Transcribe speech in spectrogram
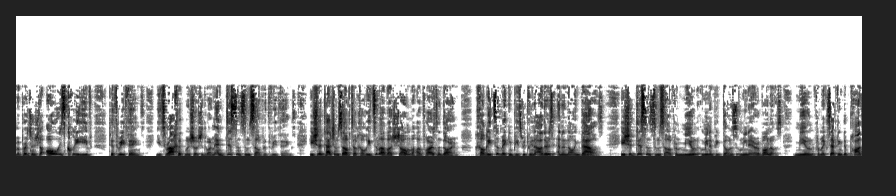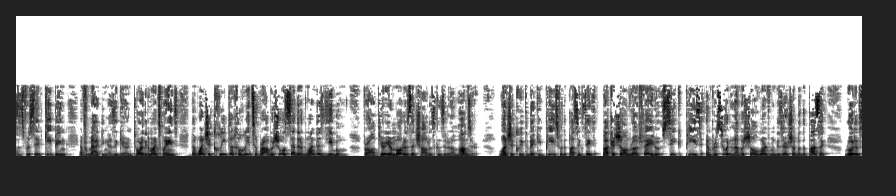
A person should always cleave to three things. And distance himself for three things. He should attach himself to chalitza v'avasham v'havharas nadarim. Chalitza, making peace between others and annulling vows. He should distance himself from miun, umina pictonos, umina eravonos. Miun, from accepting deposits for safekeeping and from acting as a guarantor. The Gemara explains that one should cleave to chalitza, for Abba said that if one does yibum for ulterior motives, the child is considered a mamzer. One should cleave to making peace, for the pasuk states, "Bakashalom rod fehu," seek peace and pursue it. And Abba Shaul learned from Gezer Shem Shabbat the pasuk, "Rod of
